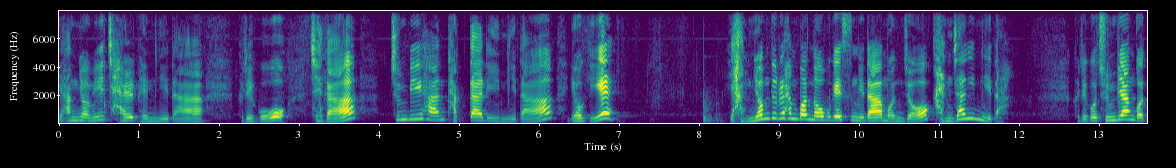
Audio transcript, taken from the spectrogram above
양념이 잘 뱄니다. 그리고 제가 준비한 닭다리입니다. 여기에 양념들을 한번 넣어보겠습니다. 먼저 간장입니다. 그리고 준비한 것,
